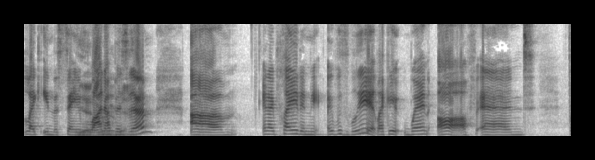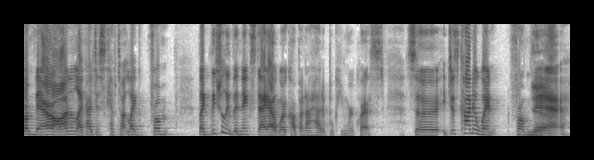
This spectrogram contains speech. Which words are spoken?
like in the same Yeah, lineup room, as yeah. them. Um, and I played and it, it was lit. Like it went off and from there on, like I just kept on like from like literally the next day I woke up and I had a booking request. So it just kind of went from Yeah. there.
